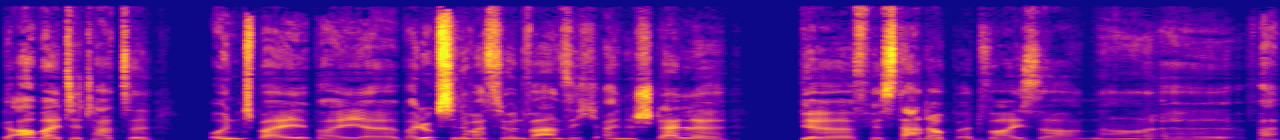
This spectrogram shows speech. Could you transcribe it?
gearbeitet hatte. Und bei, bei, äh, bei Lux Innovation war an sich eine Stelle für, für Startup Advisor, ne, äh, war,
